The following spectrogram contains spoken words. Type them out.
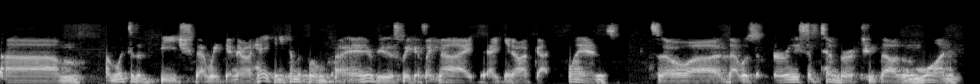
Um, I went to the beach that weekend. They're like, "Hey, can you come in for an interview this week?" I was like, "No, nah, I, I, you know, I've got plans." So uh, that was early September of 2001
